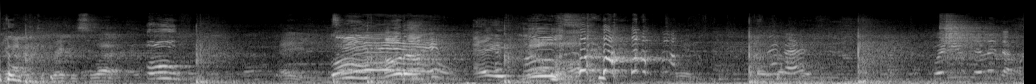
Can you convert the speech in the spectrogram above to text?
to break a sweat. Ooh. Hey. Ooh, hold up. Hey. Stay back. Where do you feel it though?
